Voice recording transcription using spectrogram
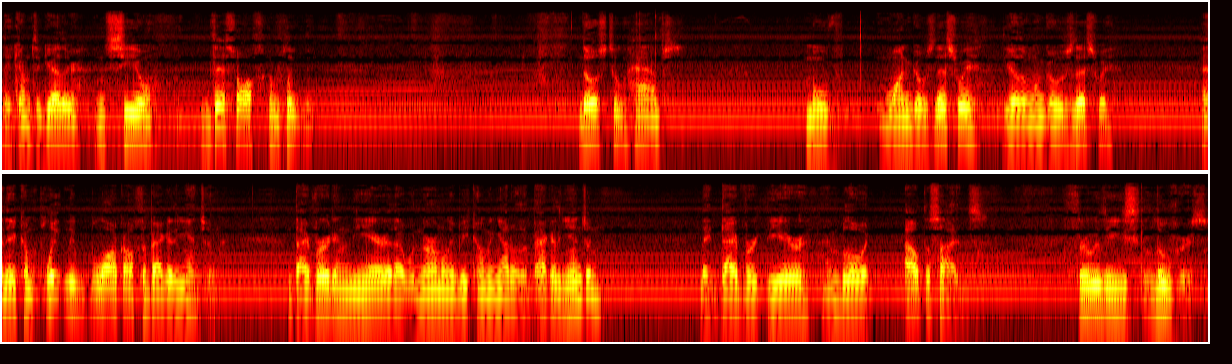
they come together and seal this off completely those two halves move. One goes this way the other one goes this way and they completely block off the back of the engine. Diverting the air that would normally be coming out of the back of the engine they divert the air and blow it out the sides through these louvers.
